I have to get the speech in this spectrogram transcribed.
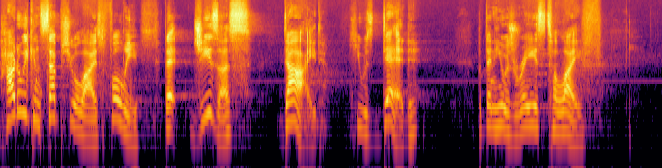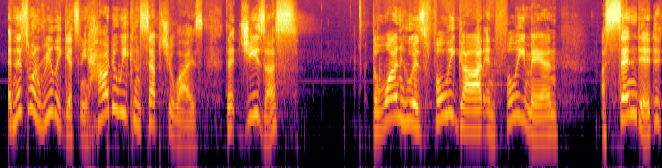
How do we conceptualize fully that Jesus died? He was dead, but then he was raised to life. And this one really gets me. How do we conceptualize that Jesus, the one who is fully God and fully man, ascended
